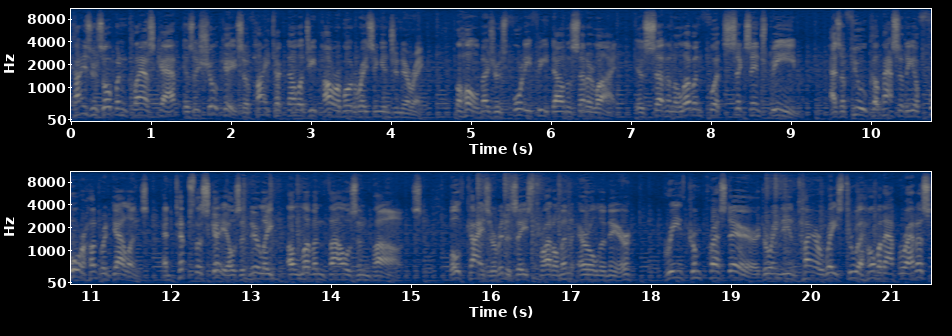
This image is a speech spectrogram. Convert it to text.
Kaiser's Open Class Cat is a showcase of high-technology powerboat racing engineering. The hull measures 40 feet down the center line, is set an 11-foot, 6-inch beam, has a fuel capacity of 400 gallons, and tips the scales at nearly 11,000 pounds. Both Kaiser and his ace throttleman, Errol Lanier, breathe compressed air during the entire race through a helmet apparatus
